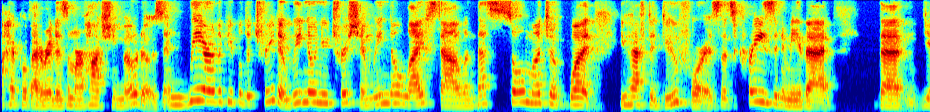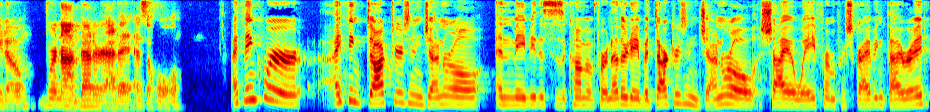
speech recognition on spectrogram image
hypothyroidism are Hashimoto's, and we are the people to treat it. We know nutrition, we know lifestyle, and that's much of what you have to do for it. So it's crazy to me that that you know we're not better at it as a whole. I think we're I think doctors in general and maybe this is a comment for another day but doctors in general shy away from prescribing thyroid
